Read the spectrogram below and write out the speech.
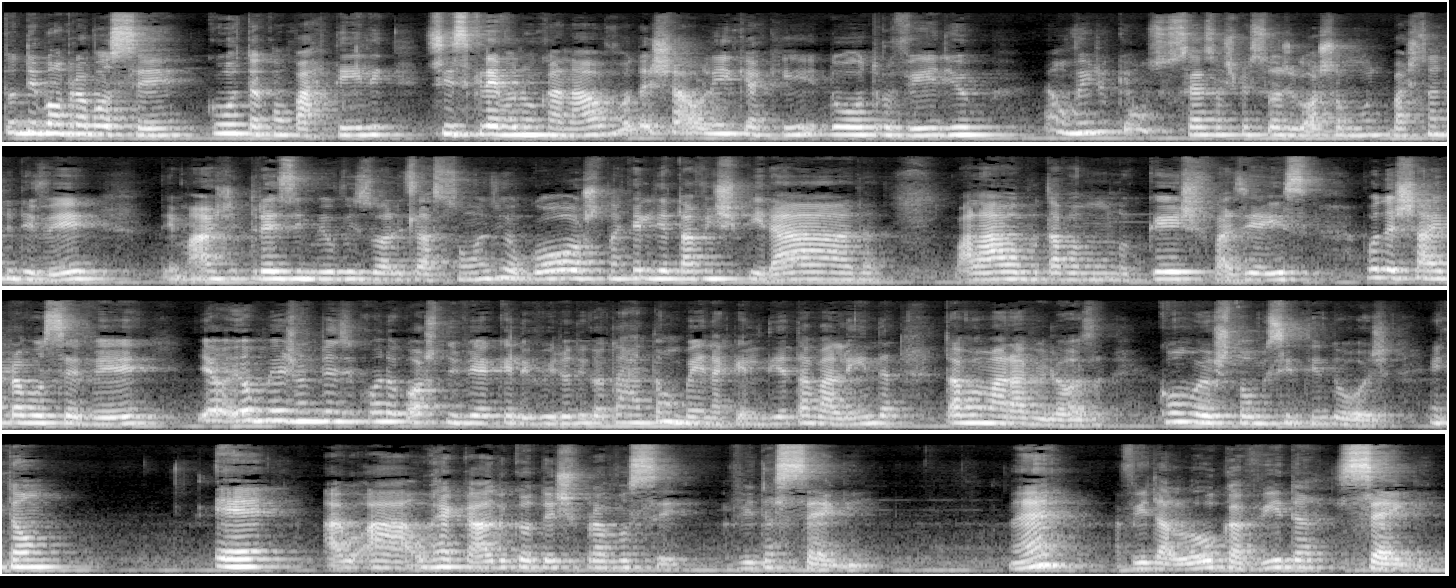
Tudo de bom para você. Curta, compartilhe, se inscreva no canal. Vou deixar o link aqui do outro vídeo. É um vídeo que é um sucesso, as pessoas gostam muito, bastante de ver. Tem mais de 13 mil visualizações e eu gosto. Naquele dia estava inspirada, falava, botava a mão no queixo, fazia isso. Vou deixar aí para você ver. Eu, eu mesmo, de vez em quando, eu gosto de ver aquele vídeo. Eu digo, eu estava tão bem naquele dia, estava linda, estava maravilhosa. Como eu estou me sentindo hoje. Então, é a, a, o recado que eu deixo para você. A vida segue, né? A vida louca, a vida segue.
